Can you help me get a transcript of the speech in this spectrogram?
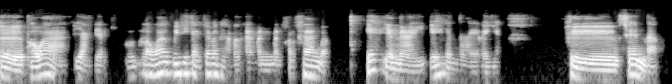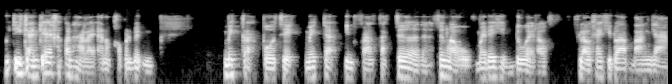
เออ เพราะว่าอย่างอย่างเราว่าวิธีการแก้ปัญหาบางอันมันมันค่อนข้างแบบ เอ๊ะยังไง เอ๊ะยังไงอะไรเงี้ยคือเช่นแบบ วิธีการแก้ไขปัญหาหลายอันของเขามันเป็นmega project mega infrastructure นะซึ่งเราไม่ได้เห็นด้วยเรา เราแค่คิดว่าบางอย่าง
